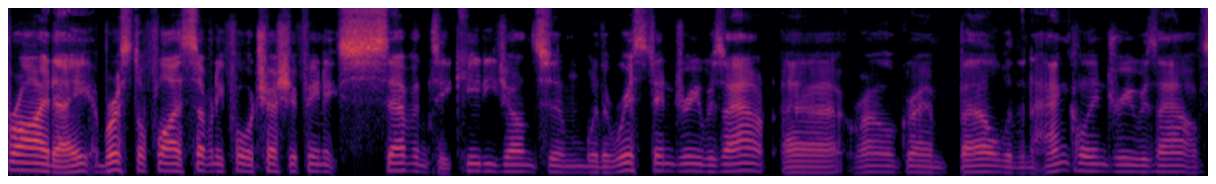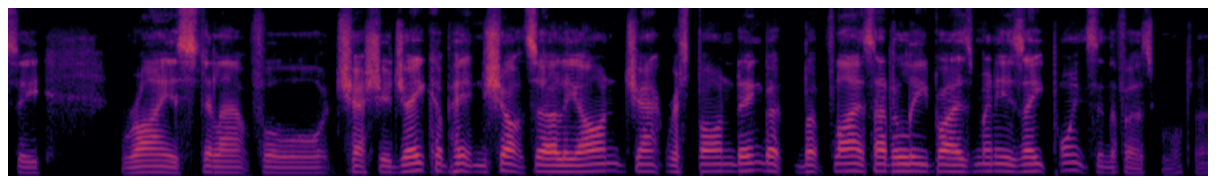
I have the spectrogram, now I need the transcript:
Friday. Bristol Flyers 74, Cheshire Phoenix 70. Keedy Johnson with a wrist injury was out. Uh, Royal Graham Bell with an ankle injury was out. Obviously, Rye is still out for Cheshire. Jacob hitting shots early on. Jack responding, but but Flyers had a lead by as many as eight points in the first quarter.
